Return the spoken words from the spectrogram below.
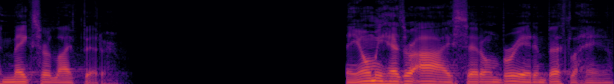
and makes her life better. Naomi has her eyes set on bread in Bethlehem,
